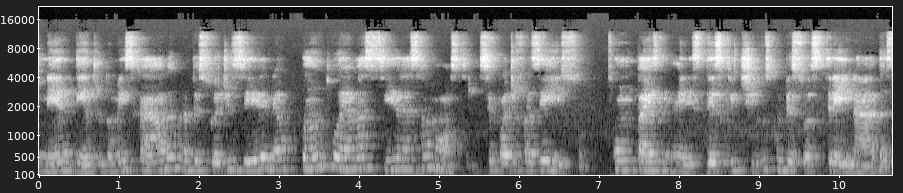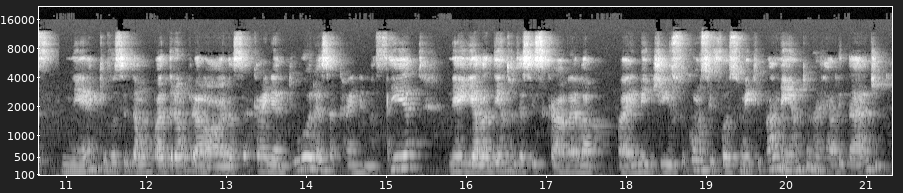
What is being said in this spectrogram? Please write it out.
né, dentro de uma escala para a pessoa dizer né, o quanto é macia essa amostra. Você pode fazer isso com painéis descritivos com pessoas treinadas, né, que você dá um padrão para ela, olha, essa carne é dura, essa carne é macia, né, e ela dentro dessa escala ela vai medir isso como se fosse um equipamento, na realidade,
